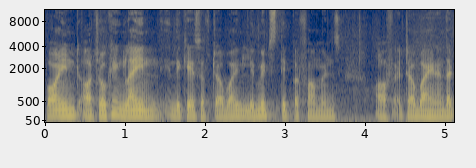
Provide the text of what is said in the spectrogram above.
point or choking line in the case of turbine limits the performance of a turbine and that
